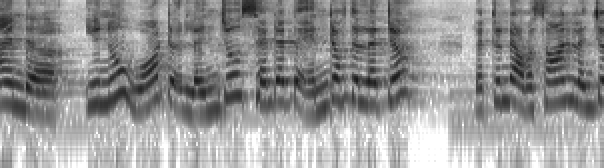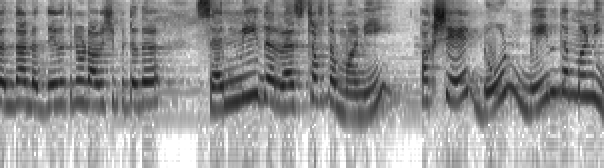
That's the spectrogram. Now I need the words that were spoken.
And you know what Lencho send at the end of the letter ലെറ്ററിന്റെ അവസാനം ലഞ്ചോ എന്താണ് ദൈവത്തിനോട് ആവശ്യപ്പെട്ടത്? Send me the rest of the money പക്ഷേ ഡോണ്ട് മെയിൽ ദ മണി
